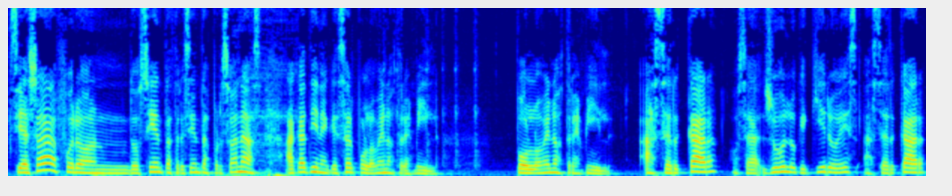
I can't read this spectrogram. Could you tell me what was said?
si allá fueron 200, 300 personas, acá tiene que ser por lo menos 3.000. Por lo menos 3.000. Acercar, o sea, yo lo que quiero es acercar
